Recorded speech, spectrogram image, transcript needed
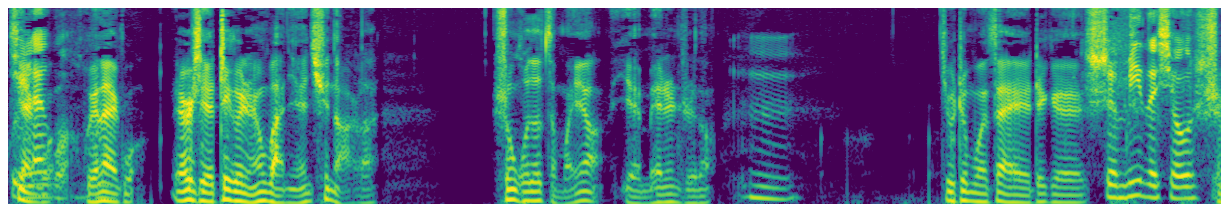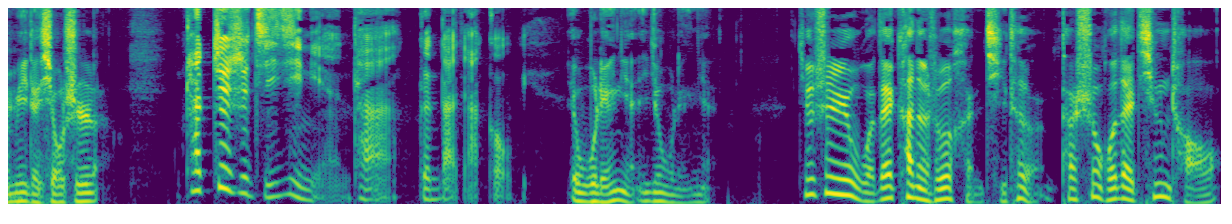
见过回来过。而且这个人晚年去哪儿了，生活的怎么样也没人知道，嗯，就这么在这个神秘的消失。神秘的消失了。他这是几几年？他跟大家告别？五零年，一九五零年，就是我在看的时候很奇特，他生活在清朝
